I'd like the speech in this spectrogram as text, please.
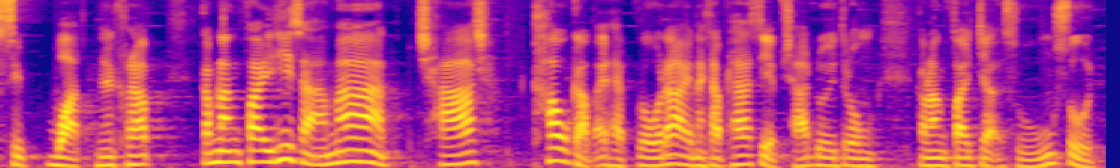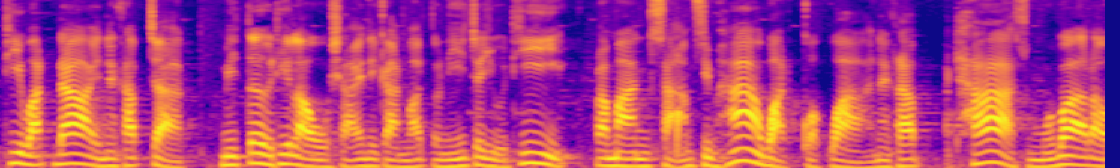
60 วัตต์นะครับกำลังไฟที่สามารถชาร์จ เข้ากับ iPad Pro ได้นะครับ ถ้าเสียบชาร์จโดยตรงกำลังไฟจะสูงสุดที่วัดได้นะครับ จากมิเตอร์ที่เราใช้ในการวัดตัวนี้จะอยู่ที่ประมาณ 35 วัตต์กว่าๆนะครับ ถ้าสมมุติว่าเรา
